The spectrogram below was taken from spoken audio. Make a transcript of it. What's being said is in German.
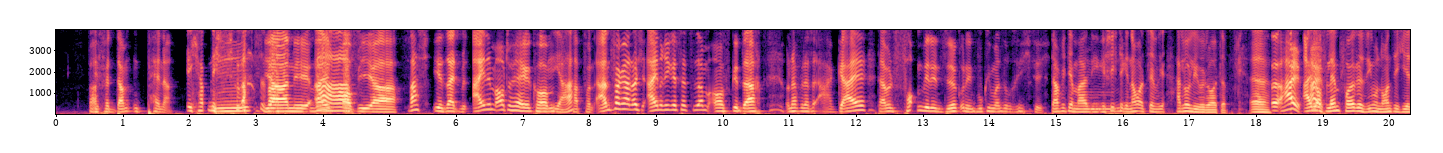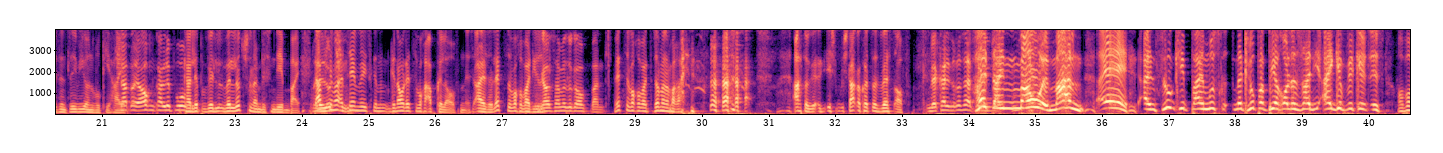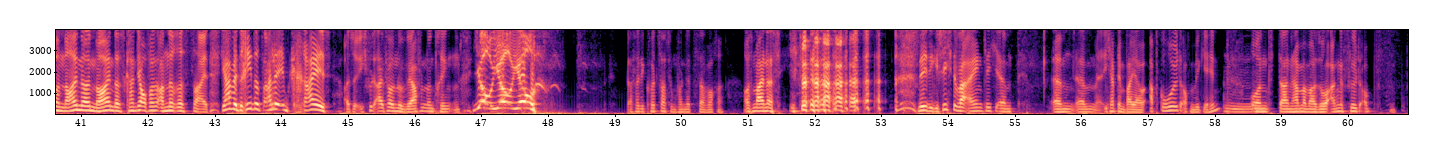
Was? Ihr verdammten Penner. Ich hab nichts. Hm, Was? Was? Ja, nee, was? als ob ihr. Was? Ihr seid mit einem Auto hergekommen, Ja. habt von Anfang an euch ein Regelset zusammen ausgedacht und habt gedacht, ah geil, damit foppen wir den Dirk und den Wookie mal so richtig. Darf ich dir mal die Geschichte genau erzählen? Hallo, liebe Leute. Äh, Äh, hi, I hi. Love Lamp Folge 97. Hier sind Sebi und Wookie. Hi. Schnappt euch auch ein Kalippo. Kalip, wir, wir lutschen ein bisschen nebenbei. Darf ich dir mal lutschen. erzählen, wie es gen- genau letzte Woche abgelaufen ist? Also, letzte Woche war diese. ja, das haben wir sogar auf Band. Letzte Woche war. Sollen wir noch mal rein? Achtung, ich starte mal kurz das Best-of. Wer kein Interesse hat, Halt dein Maul, Mann! Ey, ein Flunkyball muss eine Klopapierrolle sein, die eingewickelt ist. Aber nein, nein, nein, das kann ja auch was anderes sein. Ja, wir drehen uns alle im Kreis. Also ich will einfach nur werfen und trinken. Yo, yo, yo! Das war die Kurzfassung von letzter Woche. Aus meiner Sicht. nee, die Geschichte war eigentlich, ähm, ähm, ähm, ich habe den Bayer abgeholt auf dem Weg hierhin und dann haben wir mal so angefühlt, ob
